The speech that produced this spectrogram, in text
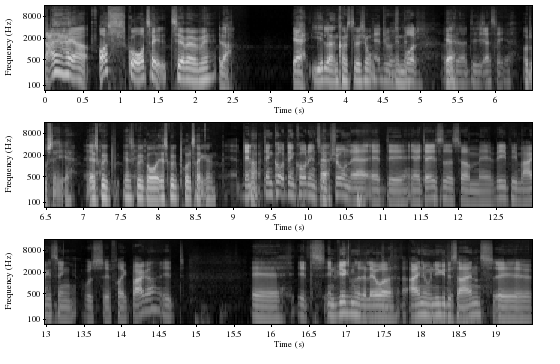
dig har jeg også skulle overtale til at være med, eller ja, i et eller andet konstellation. Ja, du har Men, øh, spurgt, og ja. ja. det, sagde ja. Og du sagde ja. Ja. Jeg skulle ikke, jeg skulle ikke, over, jeg skulle ikke prøve tre gange. ja den, Nej. den, kort, den korte introduktion ja. er, at øh, jeg i dag sidder som øh, VP Marketing hos øh, Frederik Bakker, et, øh, et, en virksomhed, der laver egne unikke designs, øh,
